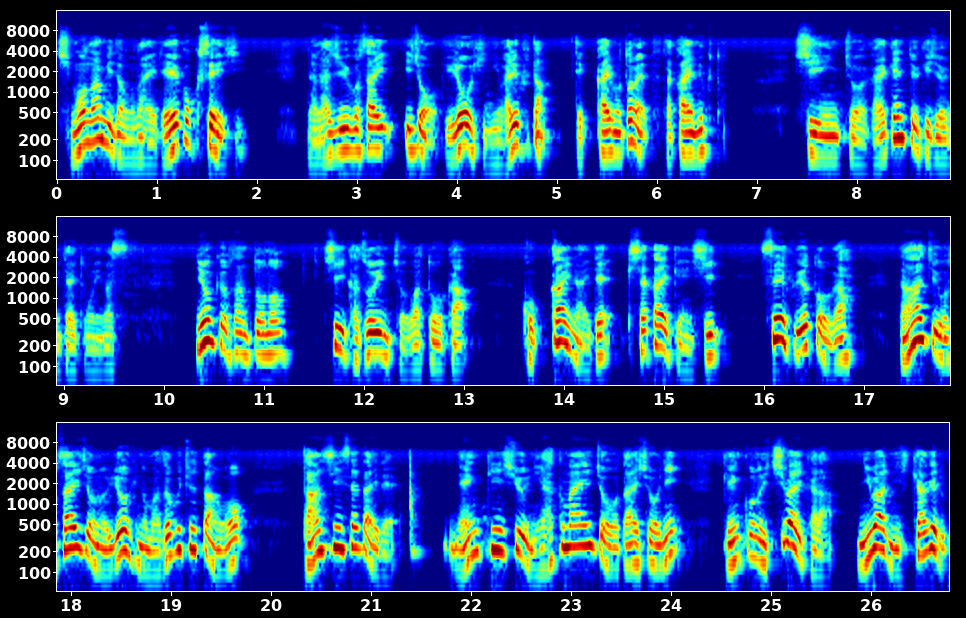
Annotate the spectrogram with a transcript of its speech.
血も涙もない冷酷政治。75歳以上医療費2割負担。撤回求め戦い抜くと。市委員長が会見という記事を読みたいと思います。日本共産党の市和夫委員長は10日、国会内で記者会見し、政府与党が75歳以上の医療費の窓口負担を単身世帯で年金収200万円以上を対象に現行の1割から2割に引き上げる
